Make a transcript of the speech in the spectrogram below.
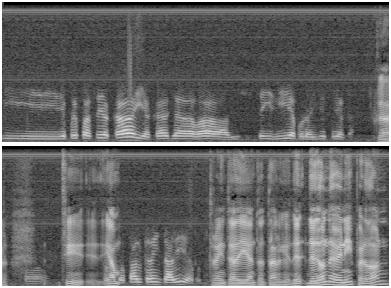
y después pasé acá y acá ya va 16 días por ahí yo estoy acá. Claro. Sí, eh, digamos, total 30 días. pues. 30 días en total. ¿De, de dónde venís, perdón?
